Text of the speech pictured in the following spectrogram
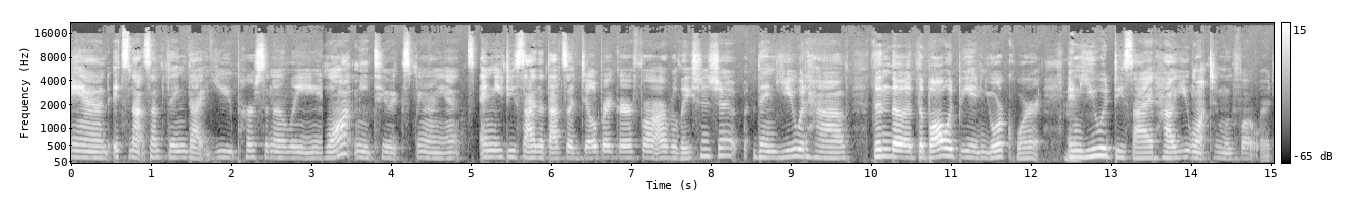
and it's not something that you personally want me to experience and you decide that that's a deal breaker for our relationship then you would have then the the ball would be in your court mm. and you would decide how you want to move forward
